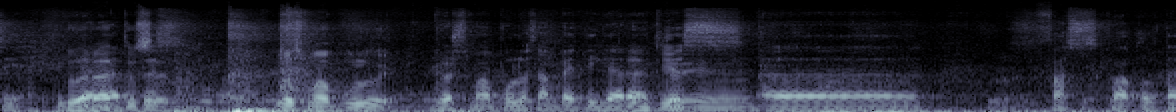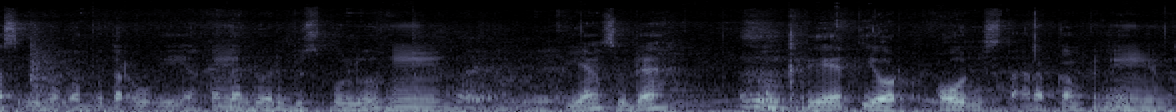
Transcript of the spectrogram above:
ya. 200-an. 250 ya. 250 sampai 300 Mungkin, ya. fas- Fakultas Ilmu Komputer UI angkatan 2010 Hmm. yang sudah meng-create your own startup Hmm. company gitu.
